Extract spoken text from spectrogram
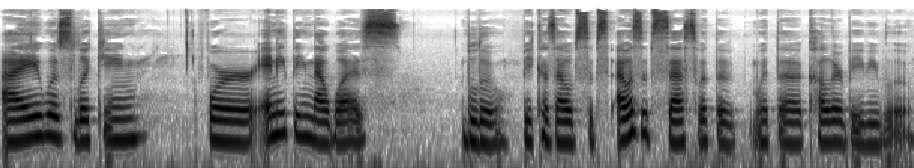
I was looking for anything that was blue because I was I was obsessed with the with the color baby blue.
